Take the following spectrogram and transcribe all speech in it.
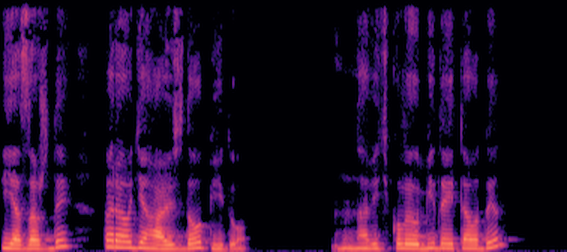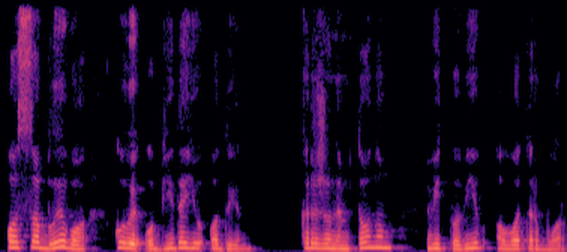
я завжди переодягаюсь до обіду. Навіть коли обідаєте один, особливо коли обідаю один, крижаним тоном відповів Вотерборг.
